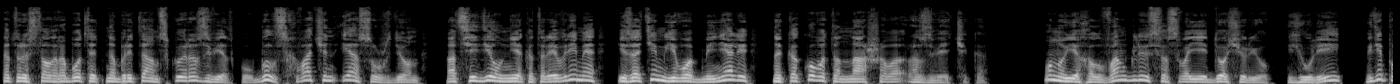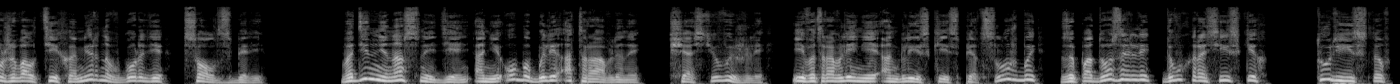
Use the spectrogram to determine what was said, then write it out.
который стал работать на британскую разведку, был схвачен и осужден, отсидел некоторое время, и затем его обменяли на какого-то нашего разведчика. Он уехал в Англию со своей дочерью Юлией, где поживал тихо-мирно в городе Солсбери. В один ненастный день они оба были отравлены, к счастью, выжили, и в отравлении английские спецслужбы заподозрили двух российских туристов,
